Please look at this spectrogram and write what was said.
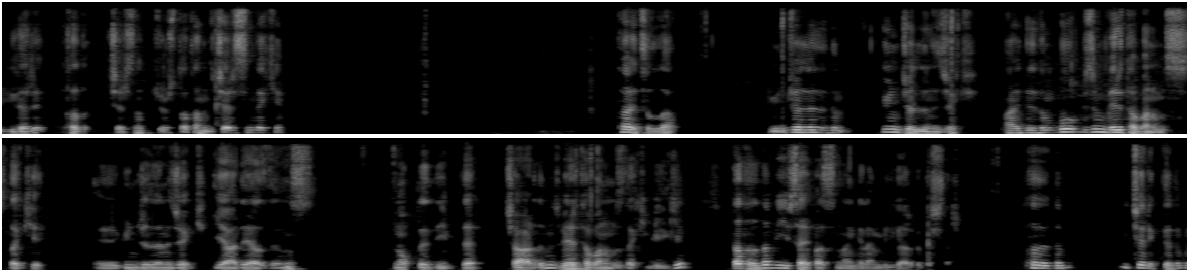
bilgileri data içerisinde tutuyoruz. Datanın içerisindeki title'la güncelle dedim. Güncellenecek. ID dedim. Bu bizim veri tabanımızdaki e, güncellenecek iade yazdığımız nokta deyip de çağırdığımız veri tabanımızdaki bilgi. Datada da view sayfasından gelen bilgi arkadaşlar. Data dedim, içerik dedim,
